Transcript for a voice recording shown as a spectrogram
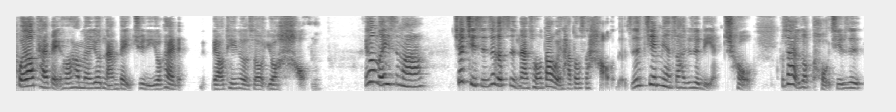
回到台北以后，他们又南北距离又开始聊天的时候又好了，你懂我的意思吗？就其实这个是男从头到尾他都是好的，只是见面的时候他就是脸臭，可是他有时候口气就是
